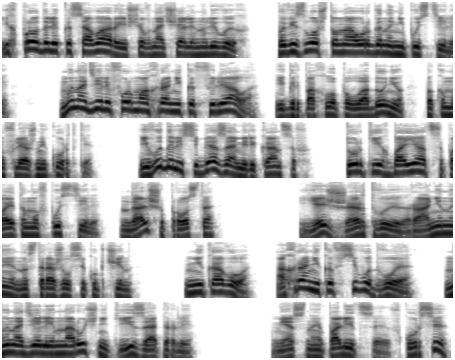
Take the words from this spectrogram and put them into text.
Их продали косовары еще в начале нулевых. Повезло, что на органы не пустили. Мы надели форму охранников филиала, Игорь похлопал ладонью по камуфляжной куртке, и выдали себя за американцев. Турки их боятся, поэтому впустили. Дальше просто. Есть жертвы, раненые, насторожился Купчин. Никого. Охранников всего двое. Мы надели им наручники и заперли. Местная полиция в курсе?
